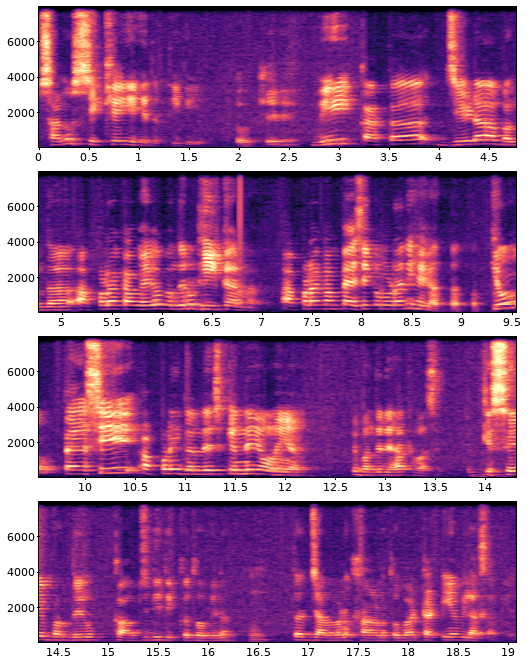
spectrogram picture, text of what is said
ਸਾਨੂੰ ਸਿੱਖਿਆ ਹੀ ਇਹ ਦਿੱਤੀ ਗਈ ਓਕੇ ਵੀ ਕਾਕਾ ਜਿਹੜਾ ਬੰਦਾ ਆਪਣਾ ਕੰਮ ਹੈਗਾ ਬੰਦੇ ਨੂੰ ਠੀਕ ਕਰਨਾ। ਆਪਣਾ ਕੰਮ ਪੈਸੇ ਕਮਾਉਣਾ ਨਹੀਂ ਹੈਗਾ। ਕਿਉਂ? ਪੈਸੇ ਆਪਣੇ ਗੱਲੇ 'ਚ ਕਿੰਨੇ ਆਉਣੇ ਆ? ਤੇ ਬੰਦੇ ਦੇ ਹੱਥ ਵਸੇ। ਕਿਸੇ ਬੰਦੇ ਨੂੰ ਕਬਜ਼ ਦੀ ਦਿੱਕਤ ਹੋਵੇ ਨਾ ਤਾਂ ਜਾਮਣ ਖਾਣ ਤੋਂ ਬਾਅਦ ਟੱਟੀਆਂ ਵੀ ਲੱਗ ਸਕਦੀਆਂ ਨੇ।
